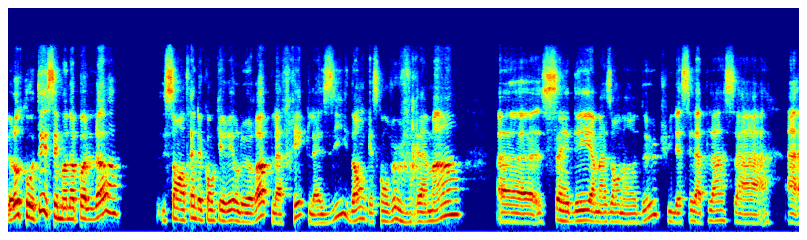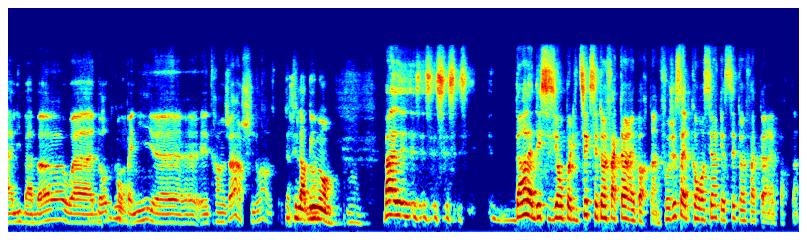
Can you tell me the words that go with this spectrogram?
De l'autre côté, ces monopoles-là, ils sont en train de conquérir l'Europe, l'Afrique, l'Asie. Donc, est-ce qu'on veut vraiment euh, scinder Amazon en deux, puis laisser la place à, Alibaba ou à d'autres compagnies euh, étrangères, chinoises? C'est l'argument. Ben, dans la décision politique, c'est un facteur important. Il faut juste être conscient que c'est un facteur important.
